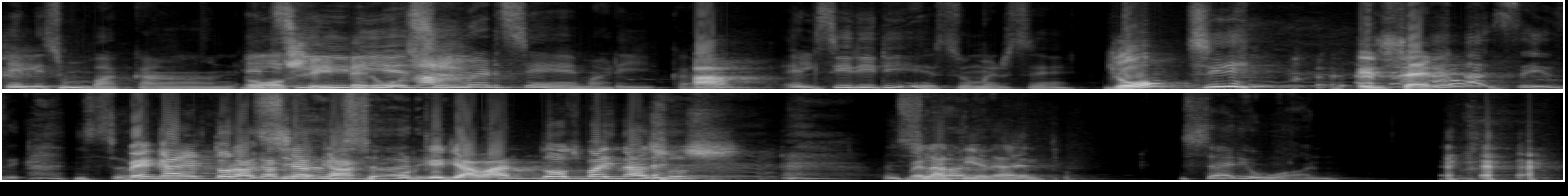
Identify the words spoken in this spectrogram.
él es un bacán. No, el sí, pero- es ¡Ah! su merced, marica. ¿Ah? El Siriri es su merced. ¿Yo? Sí. ¿En serio? sí, sí. Sorry. Venga, Héctor, hágase Sí, acá, sorry. porque ya van dos vainazos. Me la tiene adentro. Serio one.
